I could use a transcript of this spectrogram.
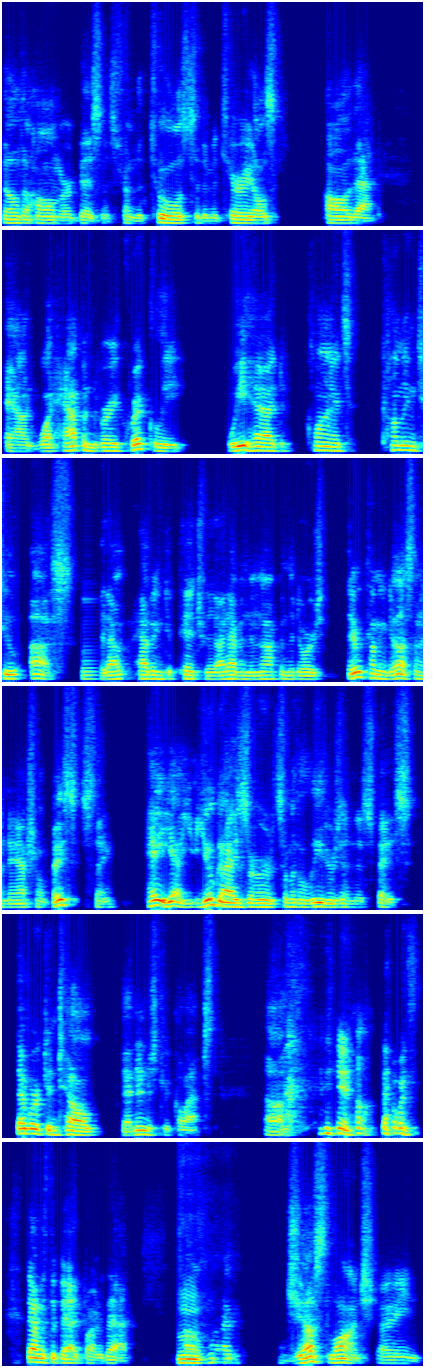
build a home or business from the tools to the materials, all of that. And what happened very quickly, we had clients coming to us without having to pitch, without having to knock on the doors. They were coming to us on a national basis saying, hey, yeah, you guys are some of the leaders in this space. That worked until that industry collapsed. Uh, you know, that was that was the bad part of that. Mm. Um, what I've just launched, I mean,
